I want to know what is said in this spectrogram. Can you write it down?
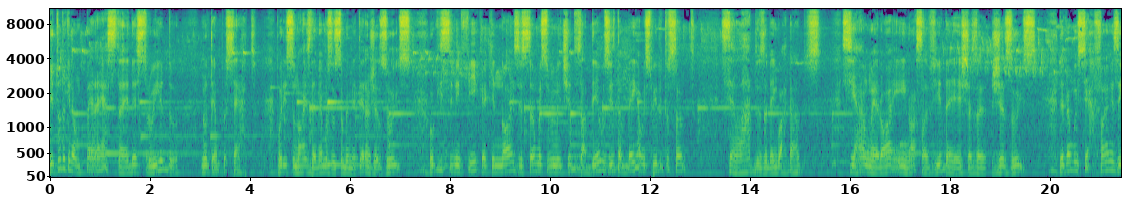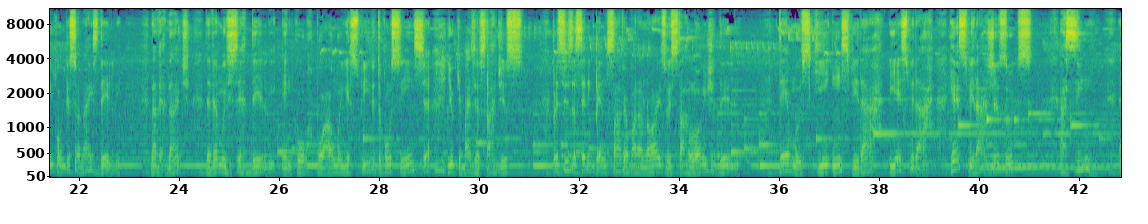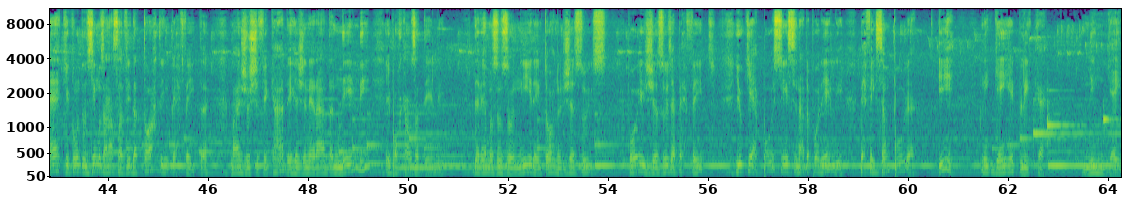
e tudo que não presta é destruído no tempo certo. Por isso nós devemos nos submeter a Jesus, o que significa que nós estamos submetidos a Deus e também ao Espírito Santo, selados e bem guardados. Se há um herói em nossa vida, este é Jesus. Devemos ser fãs incondicionais dele. Na verdade, devemos ser dele em corpo, alma e espírito, consciência e o que mais restar disso. Precisa ser impensável para nós o estar longe dele. Temos que inspirar e expirar, respirar Jesus. Assim é que conduzimos a nossa vida torta e imperfeita, mas justificada e regenerada nele e por causa dele. Devemos nos unir em torno de Jesus, pois Jesus é perfeito e o que é posto e ensinado por ele, perfeição pura. E ninguém replica. Ninguém.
